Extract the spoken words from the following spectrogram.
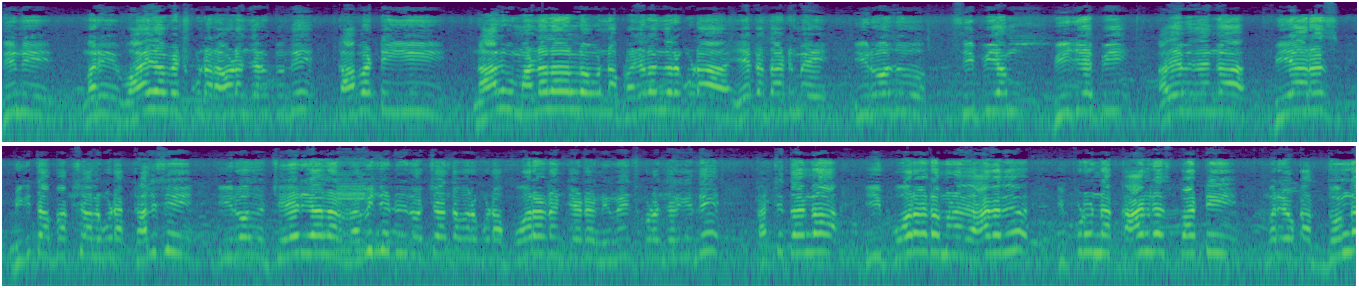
దీన్ని మరి వాయిదా పెట్టుకుంటూ రావడం జరుగుతుంది. కాబట్టి ఈ నాలుగు మండలాల్లో ఉన్న ప్రజలందరూ కూడా ఏకతాటిమై ఈ రోజు సిపిఎం బీజేపీ అదేవిధంగా బీఆర్ఎస్ మిగతా పక్షాలు కూడా కలిసి ఈ రోజు చేరియాల రెవెన్యూ వచ్చేంత వరకు కూడా పోరాటం చేయడం నిర్ణయించుకోవడం జరిగింది. ఖచ్చితంగా ఈ పోరాటం అనేది ఆగదు. ఇప్పుడున్న కాంగ్రెస్ పార్టీ మరి ఒక దొంగ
